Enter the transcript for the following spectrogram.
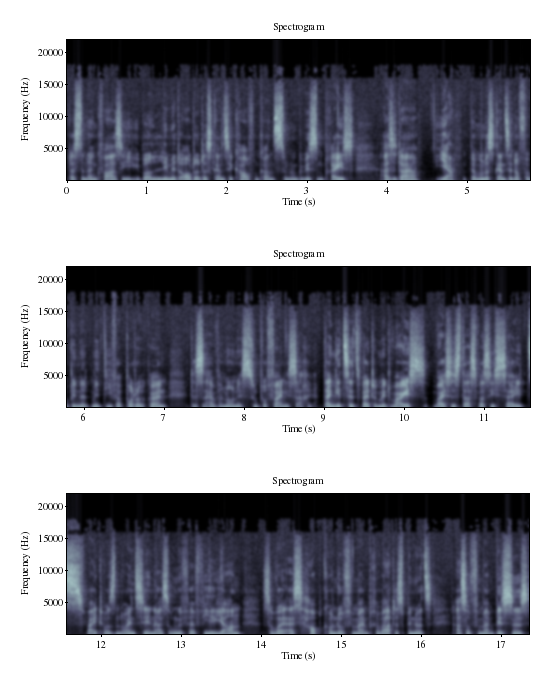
dass du dann quasi über Limit Order das Ganze kaufen kannst zu einem gewissen Preis. Also da, ja, wenn man das Ganze noch verbindet mit DeFi-Protokollen, das ist einfach nur eine super feine Sache. Dann geht es jetzt weiter mit Weiß. Weiß ist das, was ich seit 2019, also ungefähr vier Jahren, sowohl als Hauptkonto für mein privates benutze, als auch für mein Business.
